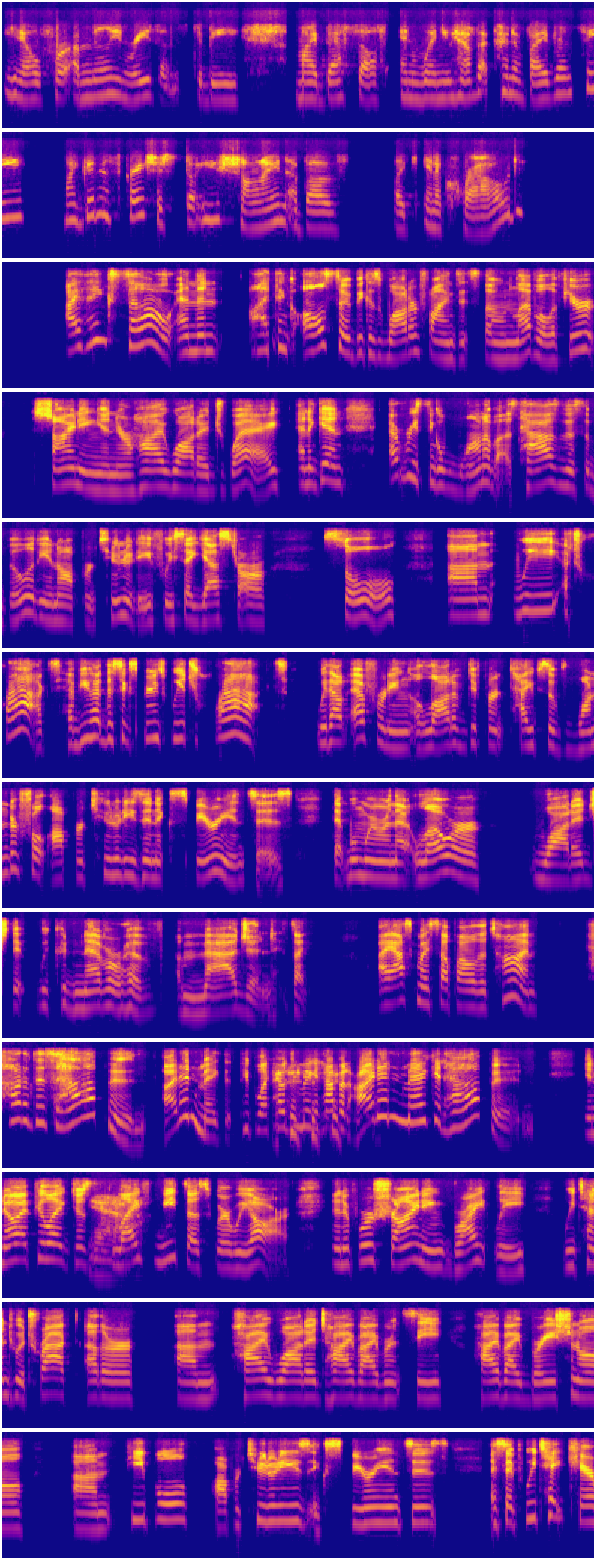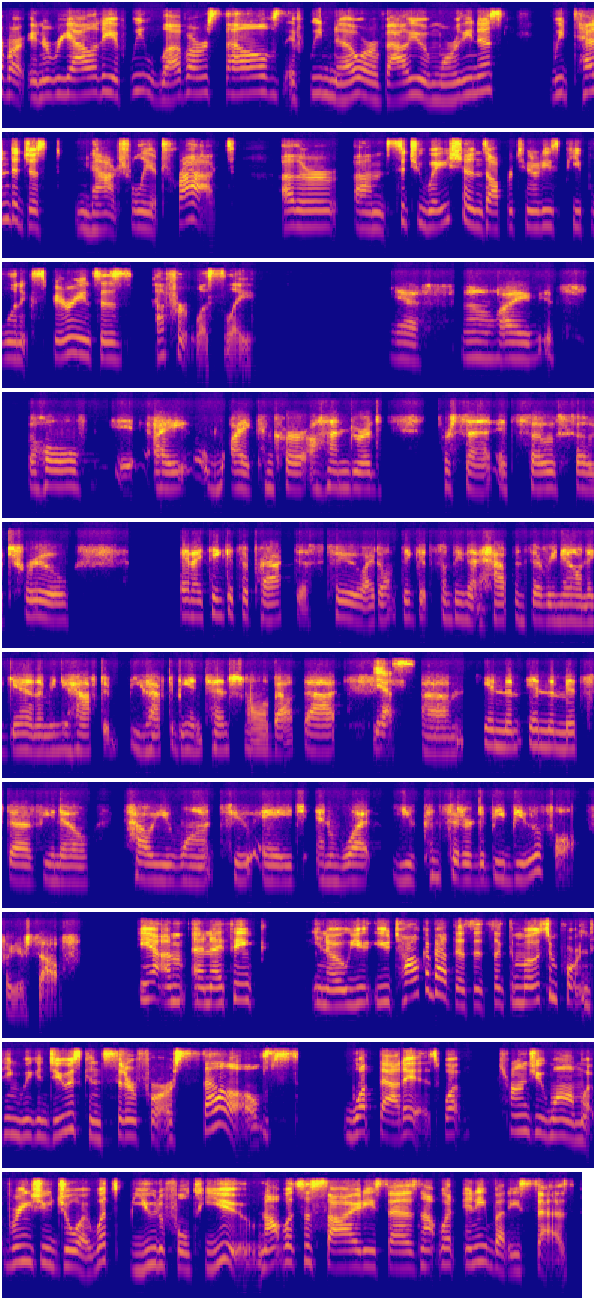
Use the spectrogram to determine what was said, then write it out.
you know, for a million reasons to be my best self. And when you have that kind of vibrancy, my goodness gracious, don't you shine above like in a crowd? I think so. And then I think also because water finds its own level, if you're shining in your high wattage way, and again, every single one of us has this ability and opportunity if we say yes to our soul, um, we attract. Have you had this experience? We attract without efforting a lot of different types of wonderful opportunities and experiences that when we were in that lower wattage that we could never have imagined. It's like I ask myself all the time, how did this happen? I didn't make it. People like, how'd you make it happen? I didn't make it happen. You know, I feel like just yeah. life meets us where we are. And if we're shining brightly, we tend to attract other um, high wattage, high vibrancy, high vibrational um, people, opportunities, experiences. I said, if we take care of our inner reality, if we love ourselves, if we know our value and worthiness, we tend to just naturally attract other um, situations, opportunities, people, and experiences effortlessly. Yes, no, I it's the whole. I I concur a hundred percent. It's so so true, and I think it's a practice too. I don't think it's something that happens every now and again. I mean, you have to you have to be intentional about that. Yes. Um, in the in the midst of you know how you want to age and what you consider to be beautiful for yourself. Yeah, um, and I think you know, you you talk about this. It's like the most important thing we can do is consider for ourselves what that is, what turns you on, what brings you joy, what's beautiful to you, not what society says, not what anybody says.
